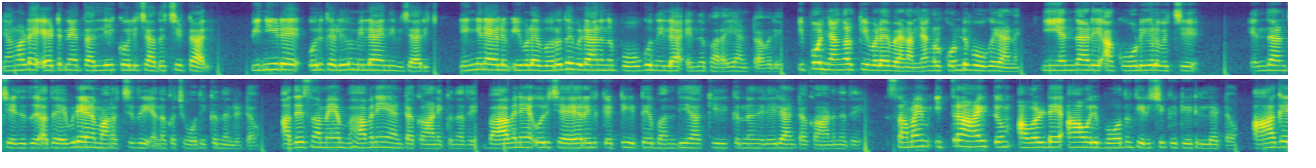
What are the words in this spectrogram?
ഞങ്ങളുടെ ഏട്ടനെ തല്ലിക്കൊലി ചതച്ചിട്ടാൽ പിന്നീട് ഒരു തെളിവുമില്ല എന്ന് വിചാരിച്ചു. എങ്ങനെയായാലും ഇവളെ വെറുതെ വിടാനൊന്നും പോകുന്നില്ല എന്ന് പറയാൻ കേട്ടോ അവർ. ഇപ്പോൾ ഞങ്ങൾക്ക് ഇവളെ വേണം. ഞങ്ങൾ കൊണ്ടുപോവുകയാണ്. നീ എന്താടി ആ കോടികൾ വെച്ച് എന്താണ് ചെയ്തത്? അത് എവിടെയാണ് മറച്ചത്? എന്നൊക്കെ ചോദിക്കുന്നുണ്ട് കേട്ടോ അതേസമയം ഭാവനയാണ് കേട്ടോ കാണിക്കുന്നത്. ഭാവനയെ ഒരു ചെയറിൽ കെട്ടിയിട്ട് ബന്ദിയാക്കിയിരിക്കുന്ന നിലയിലാണ് കേട്ടോ കാണുന്നത്. സമയം ഇത്ര ആയിട്ടും അവളുടെ ആ ഒരു ബോധം തിരിച്ചു കിട്ടിയിട്ടില്ല കേട്ടോ ആകെ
